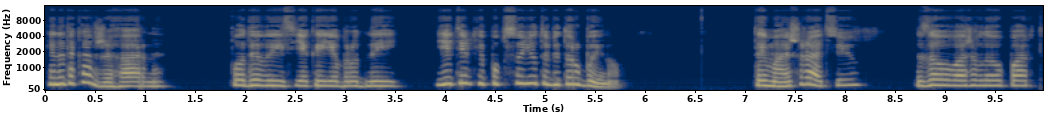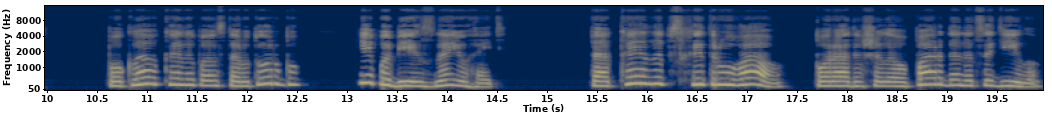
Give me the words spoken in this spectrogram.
і не така вже гарна. Подивись, який я брудний, я тільки попсую тобі торбину. Ти маєш рацію, зауважив Леопард, поклав келепа в стару торбу і побіг з нею геть. Та келеп схитрував, порадивши Леопарда на це діло.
